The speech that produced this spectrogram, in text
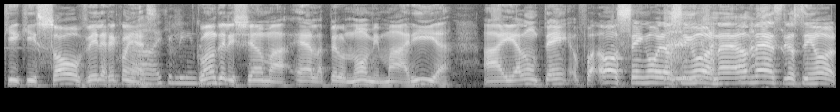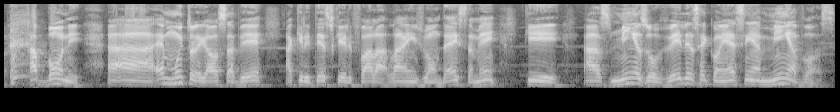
Que, que só a ovelha reconhece. Ai, que lindo. Quando ele chama ela pelo nome Maria, aí ela não tem. Ó oh, Senhor, é o Senhor, né? É o Mestre, é o Senhor. Rabone. Ah, é muito legal saber aquele texto que ele fala lá em João 10 também, que as minhas ovelhas reconhecem a minha voz.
